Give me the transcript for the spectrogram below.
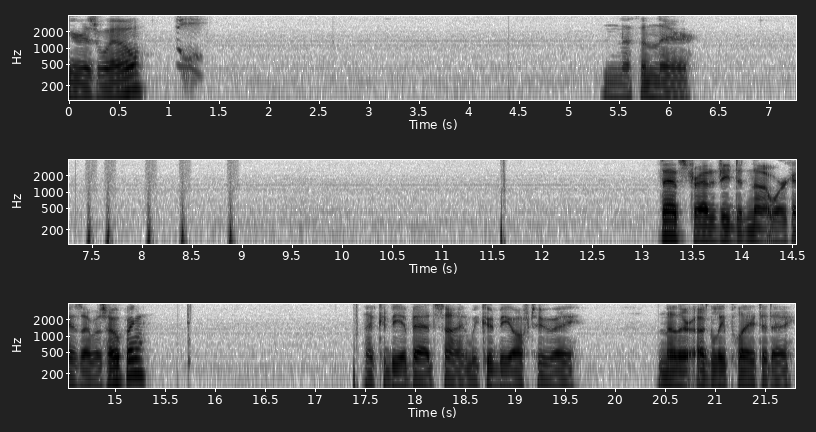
Here as well. Nothing there. That strategy did not work as I was hoping. That could be a bad sign. We could be off to a another ugly play today.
